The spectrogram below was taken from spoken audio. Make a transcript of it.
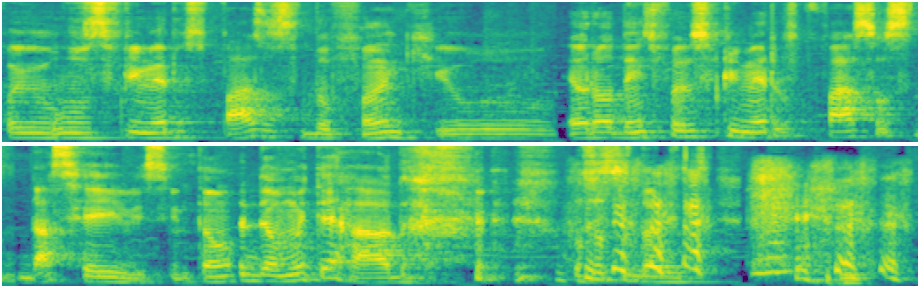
foi os primeiros passos do funk, o Eurodance foi os primeiros passos das raves. Então deu muito errado. Os dois.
